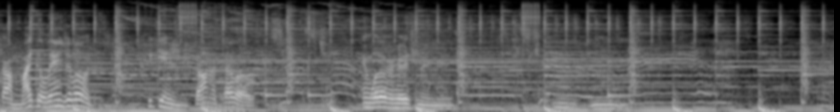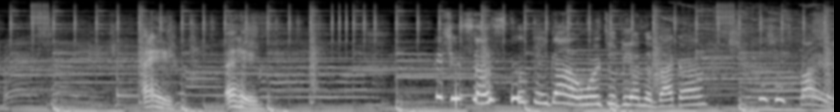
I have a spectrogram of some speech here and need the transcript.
Got Michelangelo and freaking Donatello. And whatever his name is. Mm-mm. Hey. Hey. This is so stupid. Got one to be on the background. This is fire.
